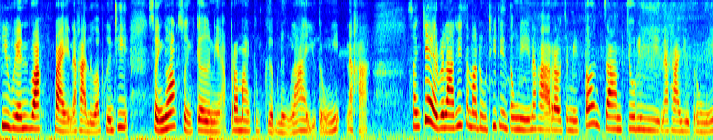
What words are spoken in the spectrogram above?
ที่เว้นวักไปนะคะ หรือว่าพื้นที่สวนงอกสวนเกินเนี่ยประมาณเกือบเกือบหนึ่งไร่อยู่ตรงนี้นะคะ สังเกตเวลาที่จะมาดูที่ดินตรงนี้นะคะ เราจะมีต้นจามจุลีนะคะ อยู่ตรงนี้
